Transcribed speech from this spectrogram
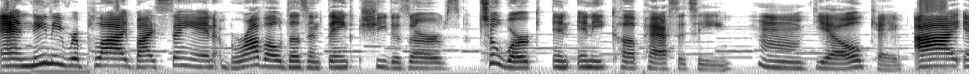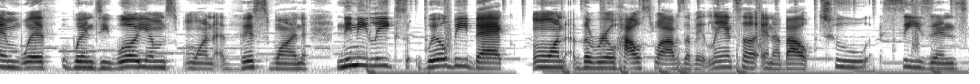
And Nini replied by saying Bravo doesn't think she deserves to work in any capacity. Hmm, yeah, okay. I am with Wendy Williams on this one. Nene Leakes will be back on The Real Housewives of Atlanta in about two seasons.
